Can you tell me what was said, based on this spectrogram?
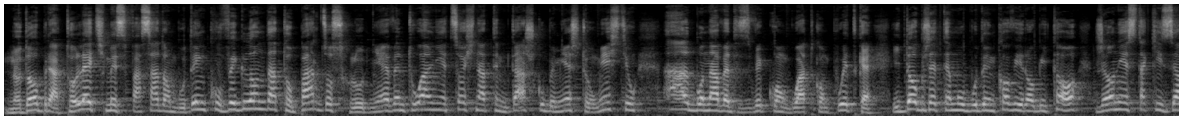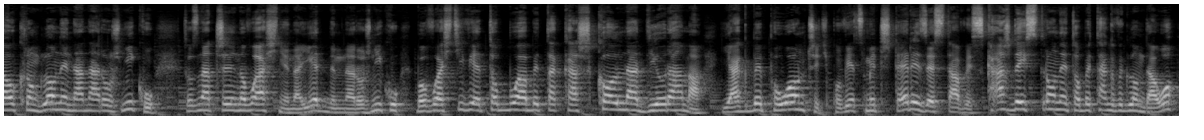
No dobra, to lećmy z fasadą budynku. Wygląda to bardzo schludnie, ewentualnie coś na tym daszku bym jeszcze umieścił, albo nawet zwykłą gładką płytkę. I dobrze temu budynkowi robi to, że on jest taki zaokrąglony na narożniku. To znaczy, no właśnie, na jednym narożniku, bo właściwie to byłaby taka szkolna diorama. Jakby połączyć, powiedzmy, cztery zestawy z każdej strony, to by tak wyglądało,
